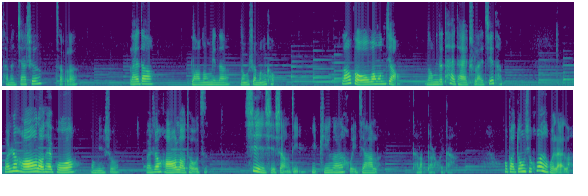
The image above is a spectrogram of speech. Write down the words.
他们驾车走了，来到老农民的农舍门口。老狗汪汪叫，农民的太太出来接他们。晚上好，老太婆。农民说：“晚上好，老头子。谢谢上帝，你平安回家了。”他老伴儿回答：“我把东西换回来了。”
